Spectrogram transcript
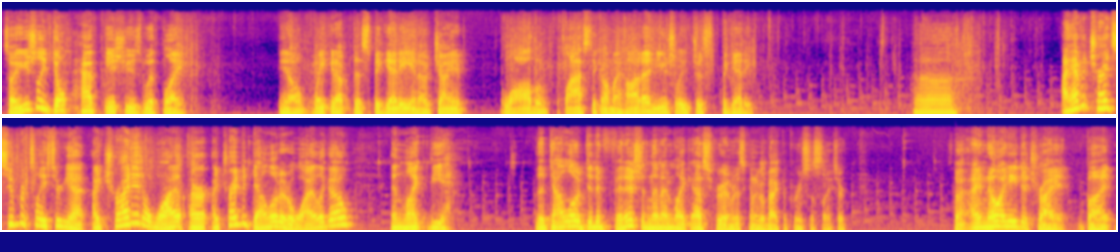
so I usually don't have issues with like you know waking up to spaghetti and a giant blob of plastic on my Hada, and usually just spaghetti. Uh, I haven't tried Super Slicer yet. I tried it a while, or I tried to download it a while ago, and like the the download didn't finish, and then I'm like, ah, screw it, I'm just gonna go back to Prusa Slicer. So I know I need to try it, but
